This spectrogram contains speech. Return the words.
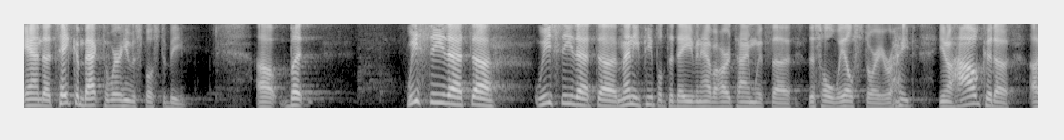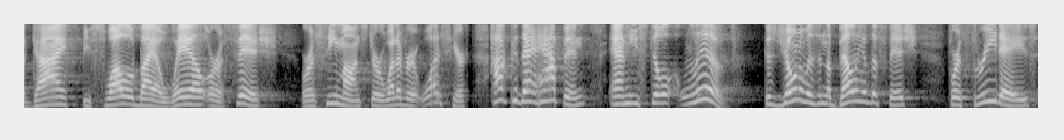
and uh, take him back to where he was supposed to be. Uh, but we see that. Uh, we see that uh, many people today even have a hard time with uh, this whole whale story, right? You know, how could a, a guy be swallowed by a whale or a fish or a sea monster or whatever it was here? How could that happen and he still live? Because Jonah was in the belly of the fish for three days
